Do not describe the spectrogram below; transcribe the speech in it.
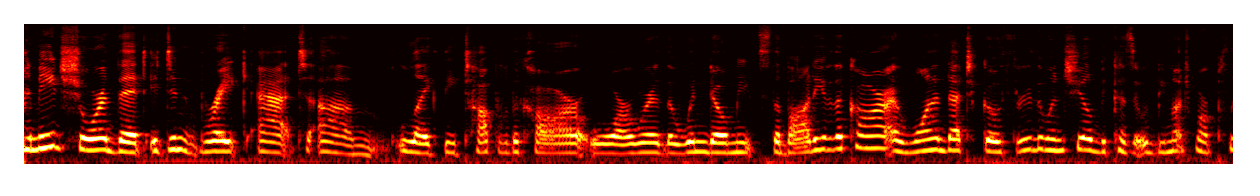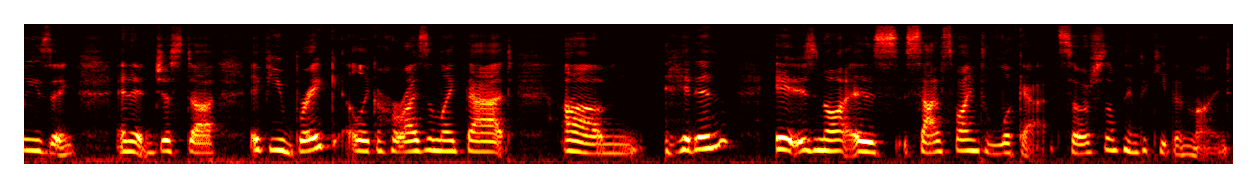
I made sure that it didn't break at um, like the top of the car or where the window meets the body of the car. I wanted that to go through the windshield because it would be much more pleasing. And it just, uh, if you break like a horizon like that um, hidden, it is not as satisfying to look at. So it's something to keep in mind.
